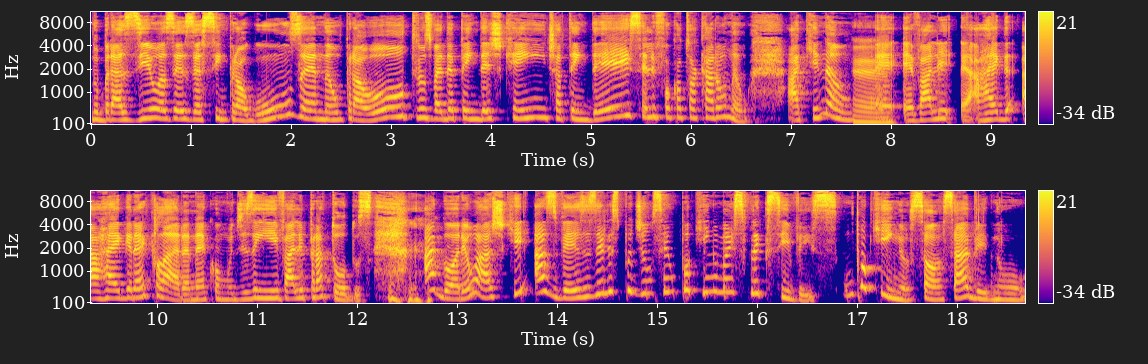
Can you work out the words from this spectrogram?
No Brasil, às vezes é sim para alguns, é não para outros, vai depender de quem te atender e se ele for com a tua cara ou não. Aqui não, é, é, é vale a regra, a regra é clara, né? Como dizem, e vale para todos. Agora, eu acho que às vezes eles podiam ser um pouquinho mais flexíveis, um pouquinho só, sabe? No,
